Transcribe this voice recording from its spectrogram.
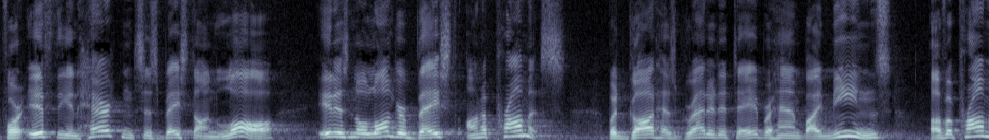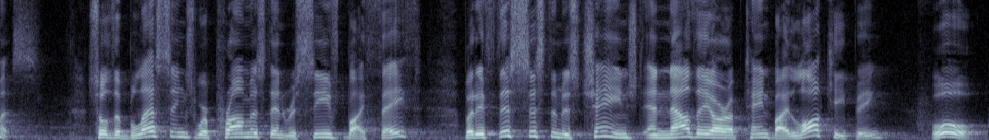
for if the inheritance is based on law, it is no longer based on a promise, but God has granted it to Abraham by means of a promise. So the blessings were promised and received by faith, but if this system is changed and now they are obtained by law keeping, Oh,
